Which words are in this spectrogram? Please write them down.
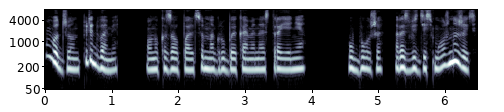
«Вот же он, перед вами». Он указал пальцем на грубое каменное строение. «О боже, разве здесь можно жить?»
